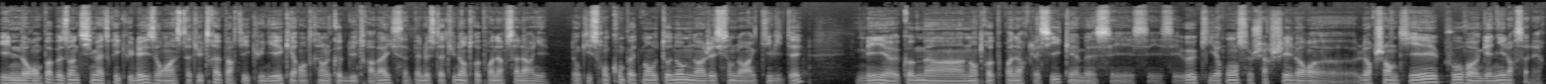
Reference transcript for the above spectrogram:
Ils n'auront pas besoin de s'immatriculer, ils auront un statut très particulier qui est rentré dans le Code du travail, qui s'appelle le statut d'entrepreneur salarié. Donc ils seront complètement autonomes dans la gestion de leur activité, mais comme un entrepreneur classique, eh ben, c'est eux qui iront se chercher leur, leur chantier pour gagner leur salaire.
